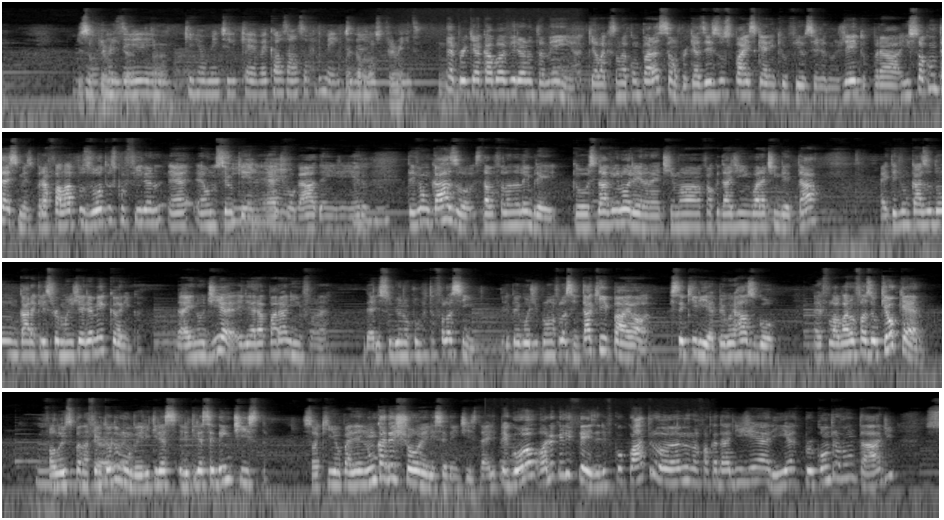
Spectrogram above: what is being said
de sofrimento. fazer né? o que realmente ele quer vai causar um sofrimento, Vai né? causar um sofrimento. É, porque acaba virando também aquela questão da comparação, porque às vezes os pais querem que o filho seja de um jeito para isso acontece mesmo, para falar pros outros que o filho é é um não sei o Sim, que, né? É. é. advogado, é engenheiro. Uhum. Teve um caso, você estava falando, eu lembrei, que eu estudava em Lorena, né? Tinha uma faculdade em Guaratinguetá. Aí teve um caso de um cara que ele se formou em engenharia mecânica. Daí no dia ele era paraninfo, né? Daí ele subiu no púlpito e falou assim: ele pegou o diploma e falou assim: tá aqui, pai, ó, o que você queria? Pegou e rasgou. Aí ele falou: agora eu vou fazer o que eu quero. Falou isso na frente de todo mundo. Ele queria, ele queria ser dentista. Só que o pai dele nunca deixou ele ser dentista. Aí ele pegou, olha o que ele fez. Ele ficou quatro anos na faculdade de engenharia por contra vontade.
